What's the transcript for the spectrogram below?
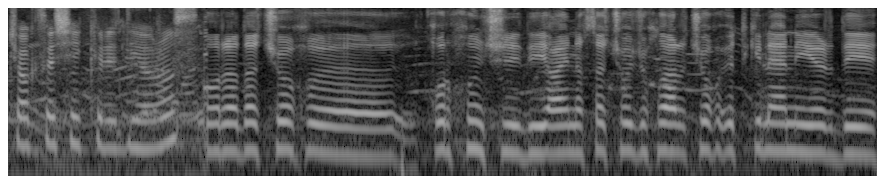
çok teşekkür ediyoruz. Orada çok e, korkunç idi. Çocuklar çok etkilenirdi.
